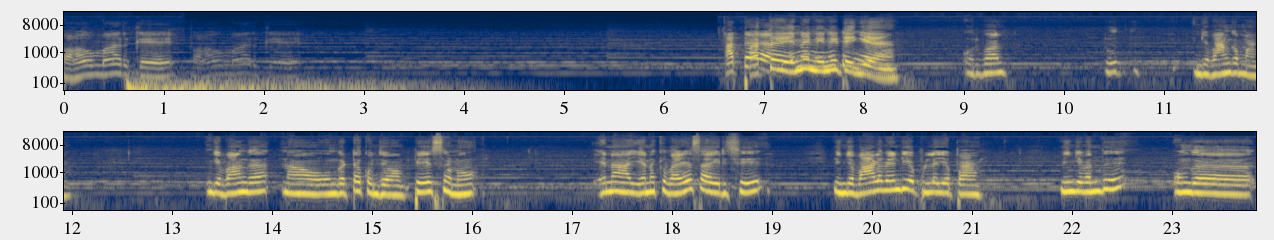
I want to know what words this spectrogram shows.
பாவமா இருக்கே பாவமா இருக்கே. அத்தை என்ன நின்னுட்டீங்க? ஒரு வாள் ரூத் இங்கே வாங்கம்மா. இங்கே வாங்க நான் உங்ககிட்ட கொஞ்சம் பேசணும். ஏன்னா எனக்கு வயசாயிருச்சு. நீங்கள் வாழ வேண்டிய பிள்ளையப்பா. நீங்கள் வந்து உங்கள்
